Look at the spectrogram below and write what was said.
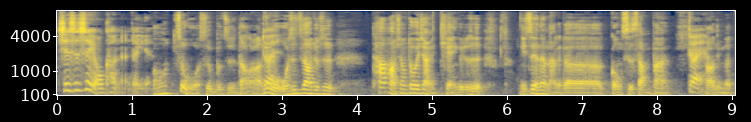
其实是有可能的耶。”哦，这我是不知道啊，因为我我是知道就是。他好像都会叫你填一个，就是你之前在哪个的公司上班，对，然后你们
